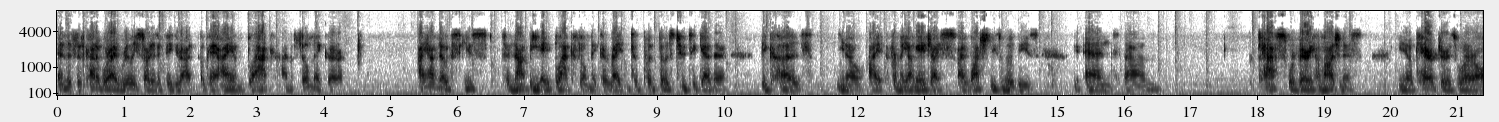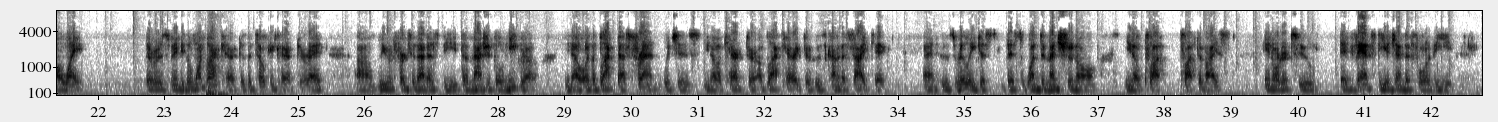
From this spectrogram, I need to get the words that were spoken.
and this is kind of where I really started to figure out, okay, I am black, I'm a filmmaker. I have no excuse to not be a black filmmaker, right? To put those two together because, you know, I, from a young age, I, I watched these movies and, um, casts were very homogenous. You know, characters were all white. There was maybe the one black character, the token character, right? Um, we refer to that as the, the magical Negro, you know, or the black best friend, which is, you know, a character, a black character who's kind of a sidekick and who's really just this one dimensional, you know, plot, plot device in order to advance the agenda for the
